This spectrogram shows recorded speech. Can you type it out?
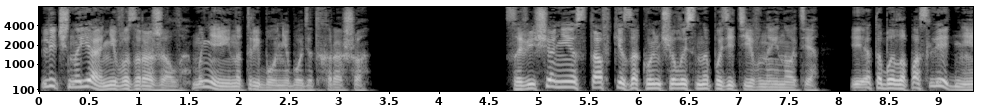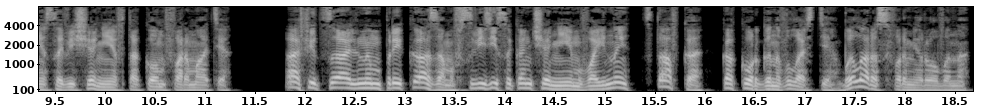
Лично я не возражал, мне и на трибуне будет хорошо. Совещание Ставки закончилось на позитивной ноте. И это было последнее совещание в таком формате. Официальным приказом в связи с окончанием войны Ставка, как орган власти, была расформирована.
